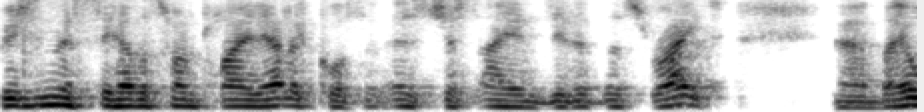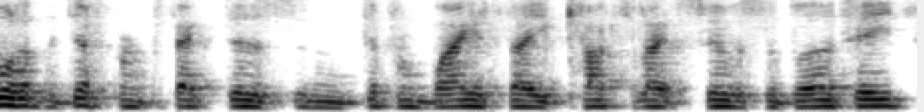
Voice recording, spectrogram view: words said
interesting to see how this one played out. Of course, it is just ANZ at this rate. Um, they all have the different factors and different ways they calculate serviceability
